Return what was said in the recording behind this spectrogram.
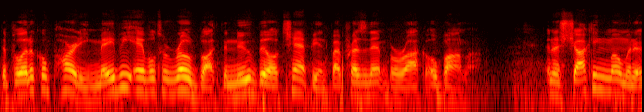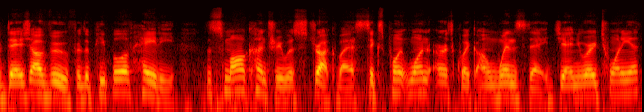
the political party may be able to roadblock the new bill championed by President Barack Obama. In a shocking moment of deja vu for the people of Haiti, the small country was struck by a 6.1 earthquake on Wednesday, January 20th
